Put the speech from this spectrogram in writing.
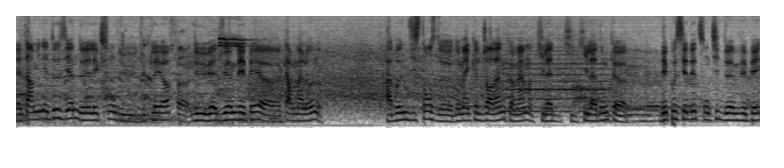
Il a terminé deuxième de l'élection du, du playoff, euh, du, du MVP, euh, Karl Malone, à bonne distance de, de Michael Jordan quand même, qu'il a, qui- qu'il a donc euh, dépossédé de son titre de MVP.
